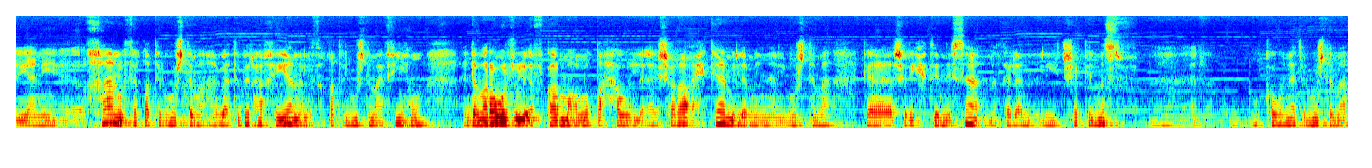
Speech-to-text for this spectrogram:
يعني خانوا ثقة المجتمع. أنا بعتبرها خيانة لثقة المجتمع فيهم. عندما روجوا لأفكار مغلوطة حول شرائح كاملة من المجتمع كشريحة النساء مثلا اللي تشكل نصف مكونات المجتمع.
